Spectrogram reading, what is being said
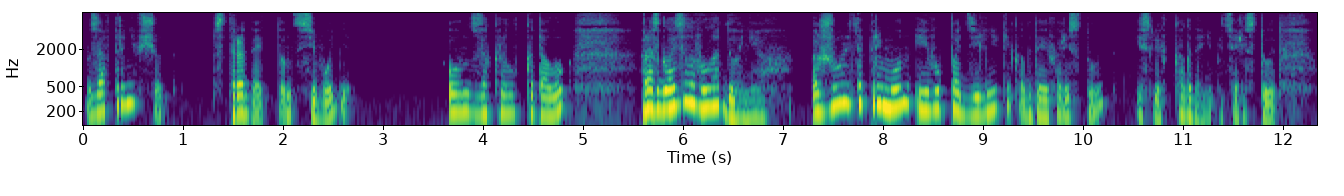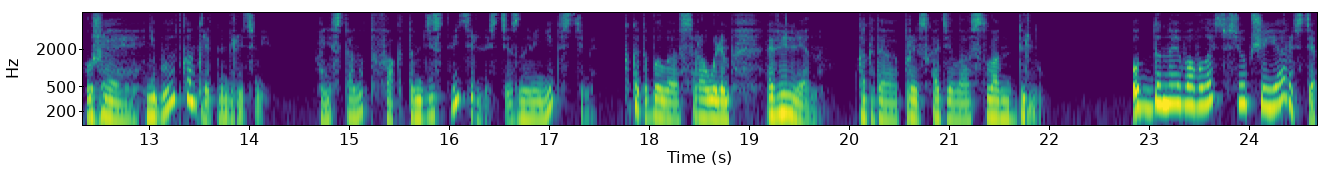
завтра не в счет. Страдает он сегодня. Он закрыл каталог, разгладил его ладонью. Жюль де Примон и его подельники, когда их арестуют, если их когда-нибудь арестуют, уже не будут конкретными людьми. Они станут фактом действительности, знаменитостями, как это было с Раулем Вилленом, когда происходило с Ландрю. Отданные во власть всеобщей ярости,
